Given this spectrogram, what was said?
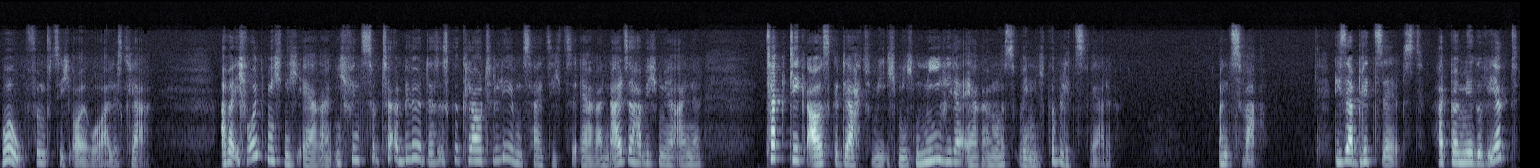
Wow, 50 Euro, alles klar. Aber ich wollte mich nicht ärgern. Ich finde es total blöd. Das ist geklaute Lebenszeit, sich zu ärgern. Also habe ich mir eine Taktik ausgedacht, wie ich mich nie wieder ärgern muss, wenn ich geblitzt werde. Und zwar, dieser Blitz selbst hat bei mir gewirkt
